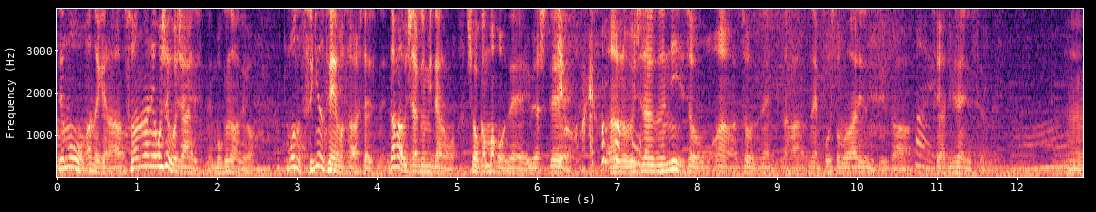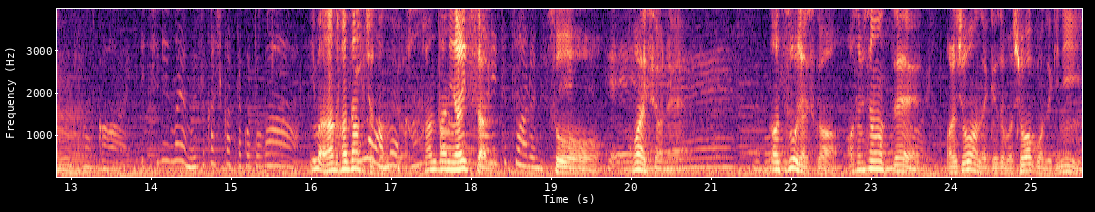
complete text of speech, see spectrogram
でもなんだっけなそんなに面白いことじゃないですね僕の中では。もっと次のテーマを探したいですね。だから内田君みたいなのを召喚魔法で呼び出してあの内田君にそう,、まあ、そうねなんかねポストモダニズムというか、はい。それやってみたいんですよね。うん。そうか。1年前は難しかったことが今なんと簡単になっちゃったんですよ。簡単になりつつある。つつあるんですね。そう。怖いですよね。だってそうじゃないですか。あさみさんだってあれ小学校の時例えば小学校の時に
